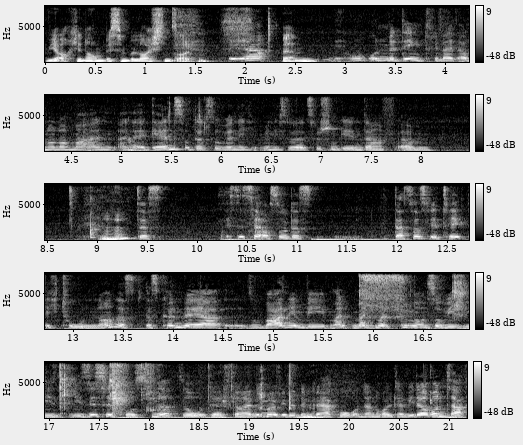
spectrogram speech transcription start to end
wir auch hier noch ein bisschen beleuchten sollten. Ja, ähm, unbedingt. Vielleicht auch nur noch mal ein, eine Ergänzung dazu, wenn ich, wenn ich so dazwischen gehen darf. Ähm, Mhm. Das, es ist ja auch so, dass das, was wir täglich tun, ne, das, das können wir ja so wahrnehmen, wie man, manchmal fühlen wir uns so wie, wie, wie Sisyphus, ne? So, der steigt immer wieder den mhm. Berg hoch und dann rollt er wieder runter.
